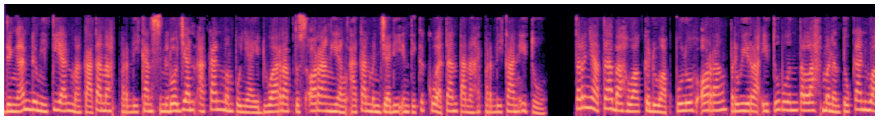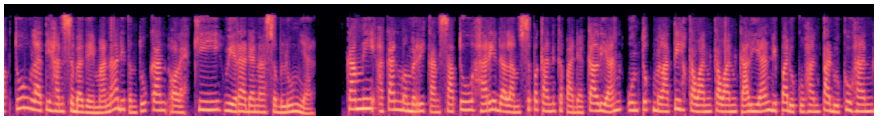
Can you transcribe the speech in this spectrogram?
Dengan demikian maka tanah perdikan Sembojan akan mempunyai 200 orang yang akan menjadi inti kekuatan tanah perdikan itu. Ternyata bahwa kedua puluh orang perwira itu pun telah menentukan waktu latihan sebagaimana ditentukan oleh Ki Wiradana sebelumnya. Kami akan memberikan satu hari dalam sepekan kepada kalian untuk melatih kawan-kawan kalian di padukuhan-padukuhan,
